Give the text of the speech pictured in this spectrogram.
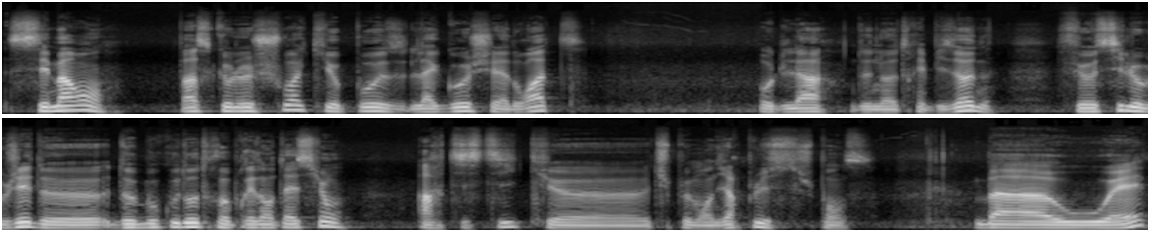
c'est marrant, parce que le choix qui oppose la gauche et la droite, au-delà de notre épisode, fait aussi l'objet de, de beaucoup d'autres représentations artistiques. euh, tu peux m'en dire plus, je pense. Bah ouais.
